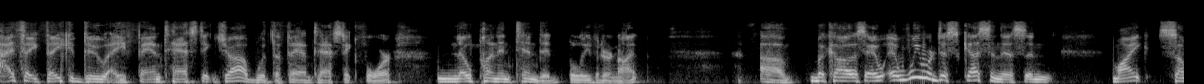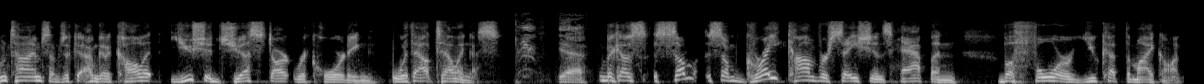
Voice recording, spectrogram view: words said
I think they could do a fantastic job with the Fantastic Four. No pun intended, believe it or not. Um, because and, and we were discussing this, and Mike, sometimes I'm just I'm going to call it. You should just start recording without telling us. Yeah, because some some great conversations happen before you cut the mic on.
